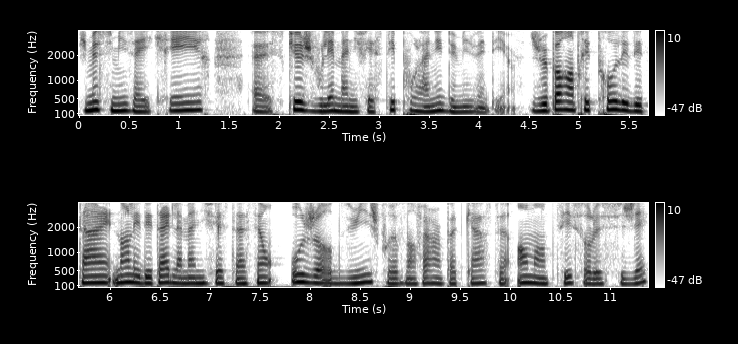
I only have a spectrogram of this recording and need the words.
je me suis mise à écrire euh, ce que je voulais manifester pour l'année 2021. Je ne veux pas rentrer trop les détails, dans les détails de la manifestation aujourd'hui. Je pourrais vous en faire un podcast en entier sur le sujet.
